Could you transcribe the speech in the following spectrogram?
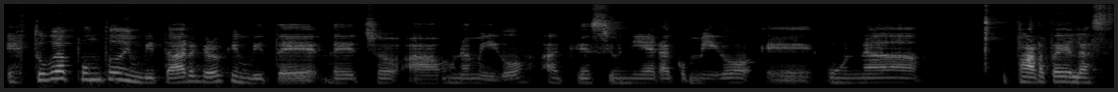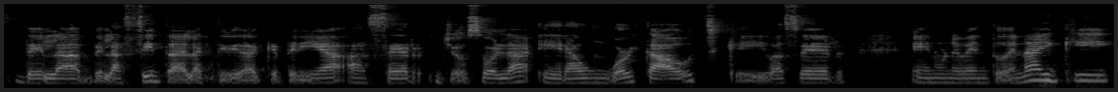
estuve a punto de invitar, creo que invité de hecho a un amigo a que se uniera conmigo. Eh, una parte de, las, de, la, de la cita, de la actividad que tenía a hacer yo sola era un workout que iba a ser en un evento de Nike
